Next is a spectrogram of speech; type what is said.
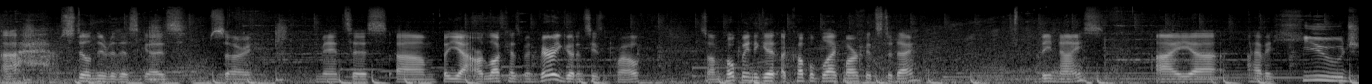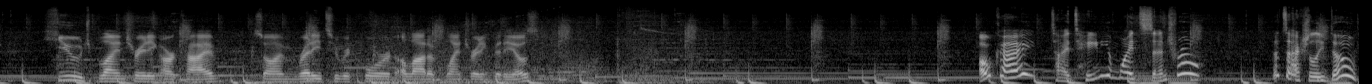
Ah, I'm still new to this, guys. I'm sorry. Mantis. Um, but yeah, our luck has been very good in Season 12. So I'm hoping to get a couple black markets today. Be nice. I, uh, I have a huge, huge blind trading archive. So I'm ready to record a lot of blind trading videos. Okay, titanium white Centro? That's actually dope.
